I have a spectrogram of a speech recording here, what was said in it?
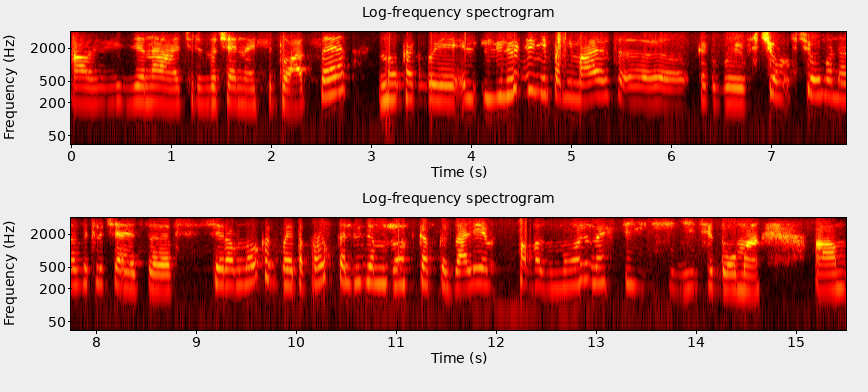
введена чрезвычайная ситуация – но как бы люди не понимают, э, как бы в чем, в чем она заключается. Все равно как бы это просто людям жестко сказали по возможности сидите дома. А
